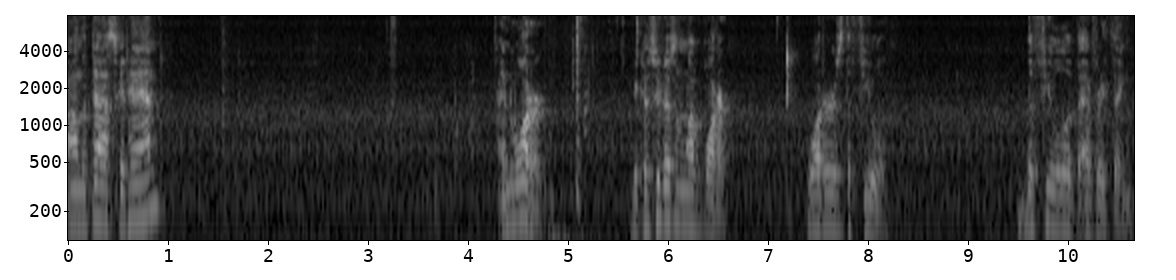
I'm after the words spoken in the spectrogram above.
on the task at hand. And water. Because who doesn't love water? Water is the fuel. The fuel of everything.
